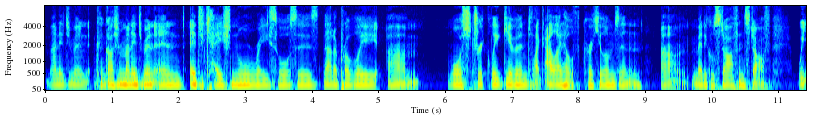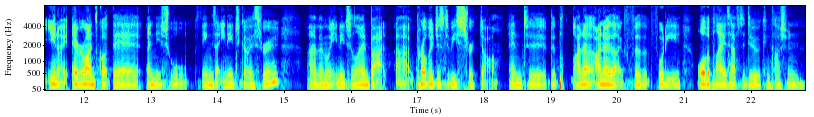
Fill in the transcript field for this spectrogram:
management, concussion management, and educational resources that are probably um, more strictly given to like allied health curriculums and um, medical staff and stuff. We, you know, everyone's got their initial things that you need to go through. Um, and what you need to learn, but uh, probably just to be stricter and to the. I know, I know, like for the footy, all the players have to do a concussion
